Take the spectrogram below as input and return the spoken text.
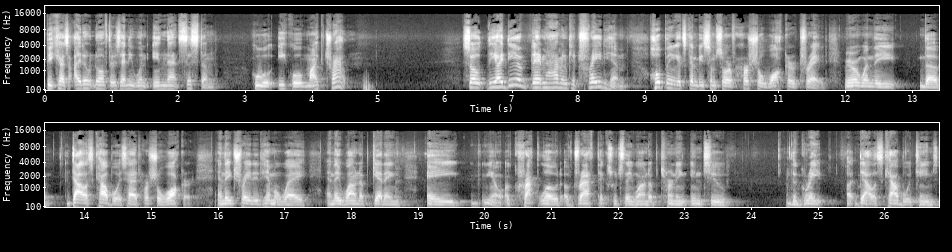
Because I don't know if there's anyone in that system who will equal Mike Trout. So the idea of them having to trade him hoping it's going to be some sort of Herschel Walker trade. Remember when the the Dallas Cowboys had Herschel Walker and they traded him away and they wound up getting a you know a crap load of draft picks which they wound up turning into the great uh, Dallas Cowboy teams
